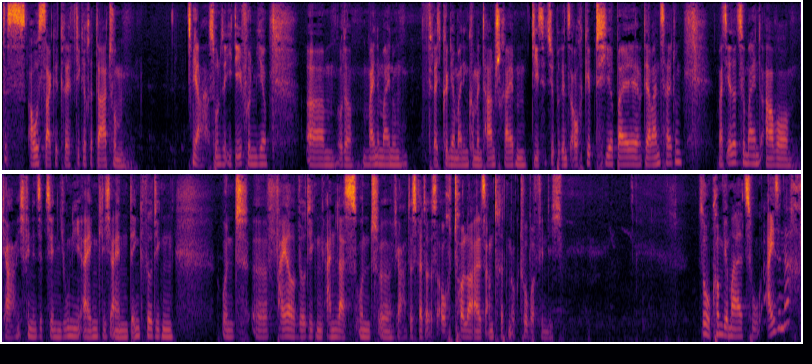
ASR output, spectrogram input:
das aussagekräftigere Datum. Ja, so eine Idee von mir ähm, oder meine Meinung, vielleicht könnt ihr mal in den Kommentaren schreiben, die es jetzt übrigens auch gibt hier bei der Wandzeitung, was ihr dazu meint, aber ja, ich finde den 17. Juni eigentlich einen denkwürdigen und äh, feierwürdigen Anlass. Und äh, ja, das Wetter ist auch toller als am 3. Oktober, finde ich. So, kommen wir mal zu Eisenach.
